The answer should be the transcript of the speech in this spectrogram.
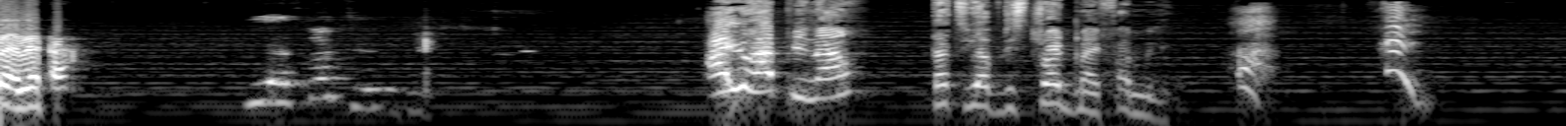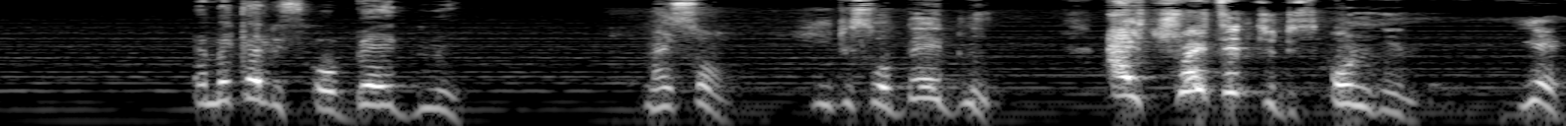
Is Emeka? He has not Enugu. Are you happy now that you have destroyed my family? Ah, hey! Emeka disobeyed me. My son, he disobeyed me. I threatened to disown him. Yet,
